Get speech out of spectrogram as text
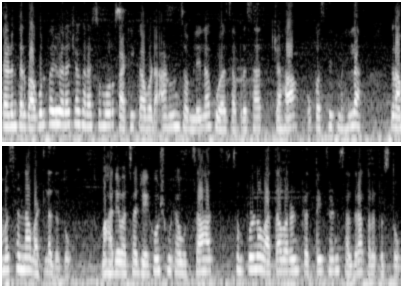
त्यानंतर बागुल परिवाराच्या घरासमोर काठी कावड आणून जमलेला गुळाचा प्रसाद चहा उपस्थित महिला ग्रामस्थांना वाटला जातो. महादेवाचा जयघोष मोठ्या उत्साहात संपूर्ण वातावरण प्रत्येकजण साजरा करत असतो.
